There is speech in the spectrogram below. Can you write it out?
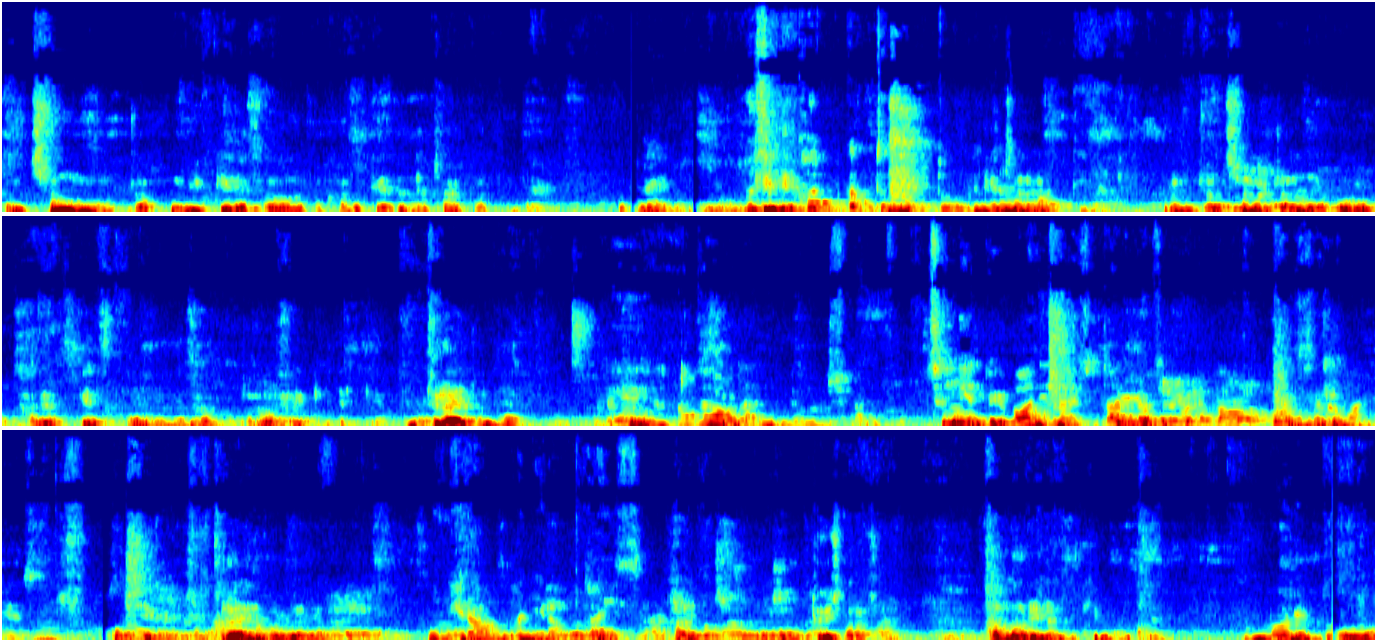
좀층 조금 있게 해서 좀 가볍게 해도 괜찮을 것 같은데. 네. 되게- 혹시 컷 같은 것도 괜찮을 괜찮아요? 것 같아요. 그럼 좀 층을 좀 내고 가볍게 스타일링해서 좀 할 수 있게 해드릴게요. 드라이 좀 해요? 네, 평소에 하고 다니는데 오늘 시간이 없어요. 층이 되게 많이 나 있어. 잘려서 머리가 헬스를 많이 해서. 혹시 드라이는 뭘로 해요? 봉이랑 판이랑 다 있어요. 다 있- 어, 되게 잘하시네. 앞머리는 기르고 있어요? 앞머리도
